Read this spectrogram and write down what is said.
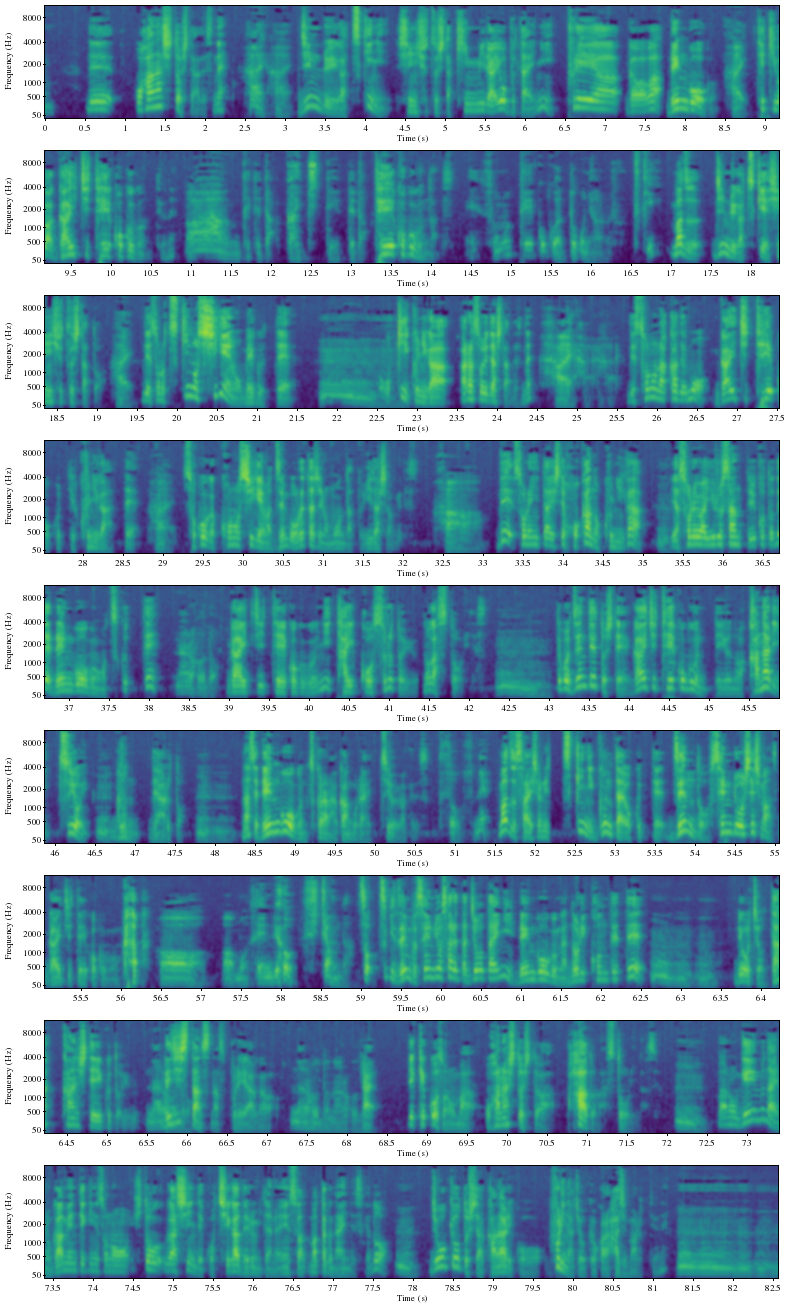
で、お話としてはですね、はいはい。人類が月に進出した近未来を舞台に、プレイヤー側は連合軍、はい。敵は外地帝国軍っていうね、ああ、出てた。外地って言ってた。帝国軍なんです。え、その帝国はどこにあるんですか？月？まず人類が月へ進出したと。はい。で、その月の資源をめぐって、うーん。大きい国が争い出したんですね。はいはいはい。で、その中でも外地帝国っていう国があって、はい。そこがこの資源は全部俺たちのもんだと言い出したわけです。はで、それに対して他の国が、あ。うんいや、それは許さんということで連合軍を作って、なるほど。外地帝国軍に対抗するというのがストーリーです。うん。で、これ前提として、外地帝国軍っていうのはかなり強い軍であると。うんうん。なぜ連合軍作らなあかんぐらい強いわけです。そうですね。まず最初に月に軍隊を送って全土を占領してしまうんです。外地帝国軍が。ああ。あもう占領しちゃうんだ。そう、月全部占領された状態に連合軍が乗り込んでて、うんうん領地を奪還していくという、うん。なるほど。レジスタンスなんです、プレイヤー側は。なるほどなるほど。はい。で、結構その、まあ、お話としてはハードなストーリーなんですよ。うん。まあ、あの、ゲーム内の画面的にその、人が死んでこう血が出るみたいな演出は全くないんですけど、うん。状況としてはかなりこう、不利な状況から始まるっていうね、うんうんうんうんう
